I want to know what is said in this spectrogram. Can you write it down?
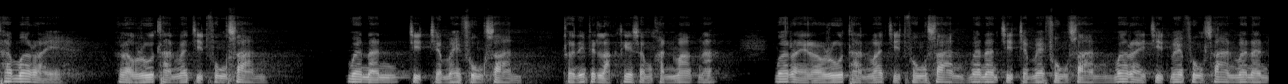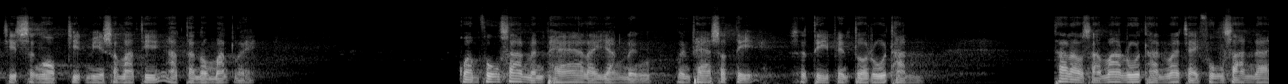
ถ้าเมื่อไหร่เรารู้ทันว่าจิตฟุ้งซ่าน เมื่อนั้นจิตจะไม่ฟุ้งซ่าน ตัวนี้เป็นหลักที่สำคัญมากนะ เมื่อไหร่เรารู้ทันว่าจิตฟุ้งซ่าน เมื่อนั้นจิตจะไม่ฟุ้งซ่าน เมื่อไหร่จิตไม่ฟุ้งซ่าน เมื่อนั้นจิตสงบจิตมีสมาธิอัตโนมัติเลย ความฟุ้งซ่านมันแพ้อะไรอย่างหนึ่ง มันแพ้สติ สติเป็นตัวรู้ทัน ถ้าเราสามารถรู้ทันว่าใจฟุ้งซ่านได้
